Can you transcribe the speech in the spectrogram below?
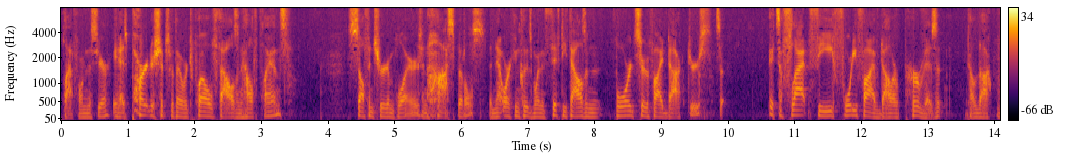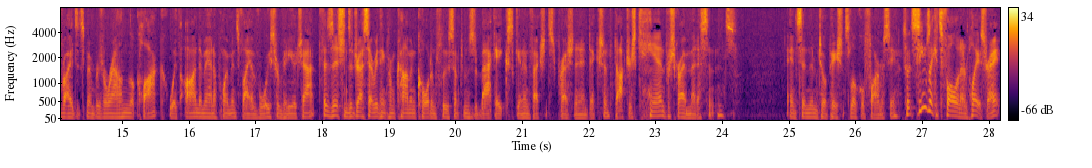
platform this year. It has partnerships with over 12,000 health plans, self insured employers, and hospitals. The network includes more than 50,000 board certified doctors. So it's a flat fee, $45 per visit. Teladoc provides its members around the clock with on demand appointments via voice or video chat. Physicians address everything from common cold and flu symptoms to backache, skin infections, depression, and addiction. Doctors can prescribe medicines and send them to a patient's local pharmacy. So it seems like it's fallen in place, right?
